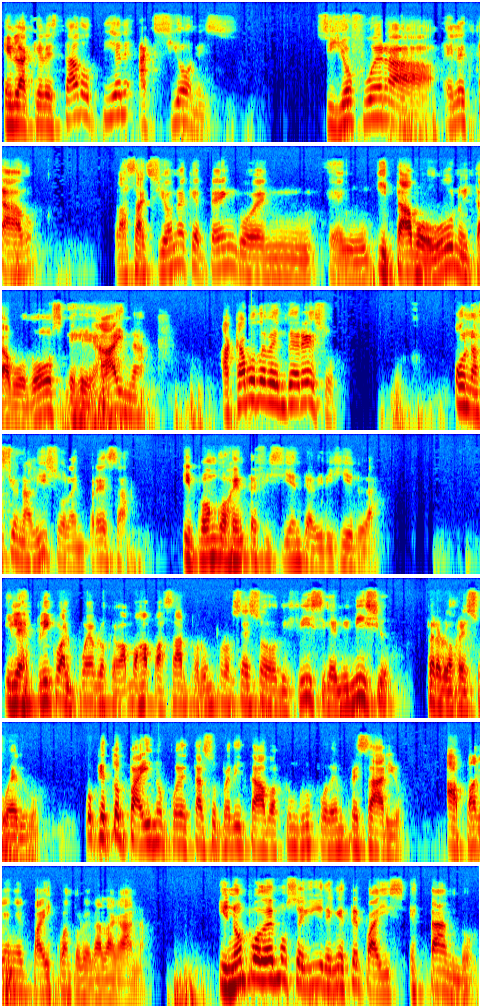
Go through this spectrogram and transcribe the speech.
en la que el Estado tiene acciones. Si yo fuera el Estado, las acciones que tengo en, en Itabo 1, Itabo 2, Eje acabo de vender eso o nacionalizo la empresa y pongo gente eficiente a dirigirla. Y le explico al pueblo que vamos a pasar por un proceso difícil el inicio, pero lo resuelvo. Porque este país no puede estar supeditado a que un grupo de empresarios apaguen el país cuando le da la gana. Y no podemos seguir en este país estando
